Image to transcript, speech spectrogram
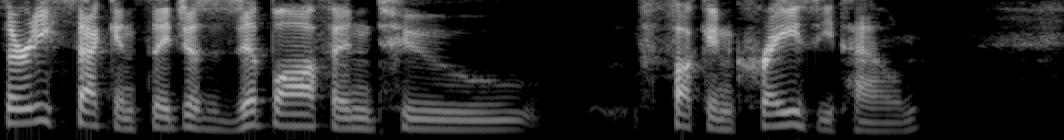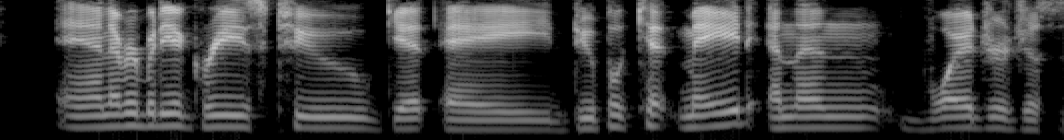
30 seconds, they just zip off into fucking crazy town. and everybody agrees to get a duplicate made and then voyager just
